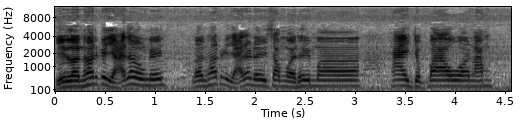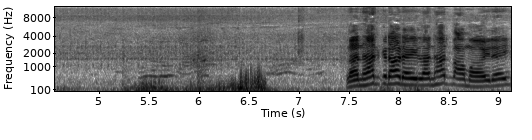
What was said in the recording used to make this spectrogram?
Vậy lên hết cái giải đó luôn đi. Lên hết cái giải đó đi xong rồi thêm ờ, hai chục bao ờ, năm. Lên hết cái đó đi lên hết bao 10 đi.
